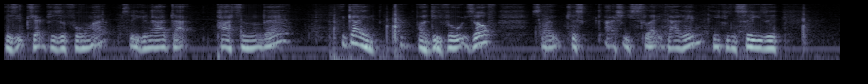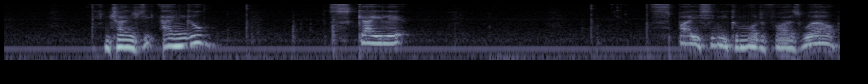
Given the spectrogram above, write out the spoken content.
is accepted as a format, so you can add that pattern there. Again, by default it's off, so just actually select that in. You can see the, you can change the angle, scale it, spacing you can modify as well.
